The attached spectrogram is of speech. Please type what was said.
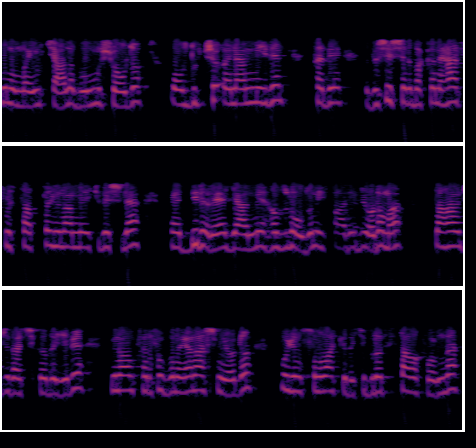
bulunma imkanı bulmuş oldu. Oldukça önemliydi. Tabii Dışişleri Bakanı her fırsatta Yunan mevkidaşıyla bir araya gelmeye hazır olduğunu ifade ediyor ama daha önce de açıkladığı gibi Yunan tarafı buna yanaşmıyordu. Bugün Slovakya'daki Bratislava Forum'da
